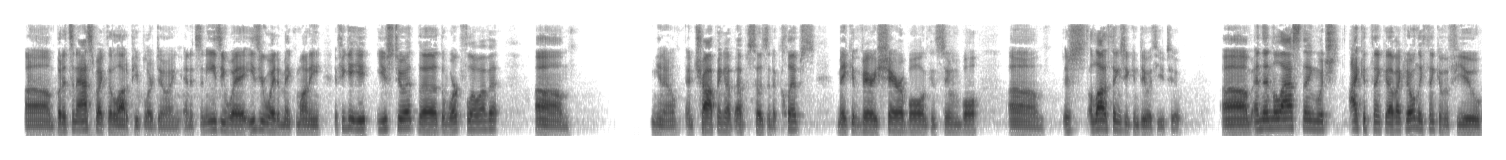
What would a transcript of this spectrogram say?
Um, but it's an aspect that a lot of people are doing, and it's an easy way, easier way to make money if you get used to it. The the workflow of it, um, you know, and chopping up episodes into clips, make it very shareable and consumable. Um, there's a lot of things you can do with YouTube. Um, and then the last thing, which I could think of, I could only think of a few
